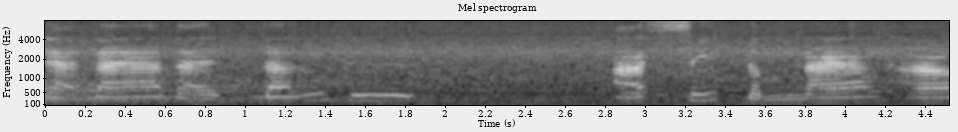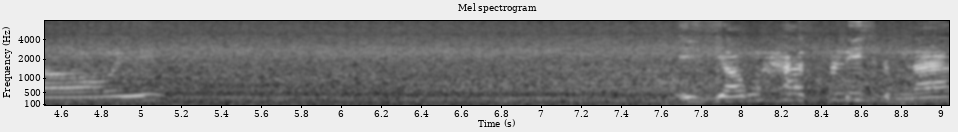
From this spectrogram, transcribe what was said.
អ្នកណាដែលដឹងគឺអាស៊ីតតំណាងឲ្យអ៊ីយ៉ងហាស់ភ្លីសតំណាង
